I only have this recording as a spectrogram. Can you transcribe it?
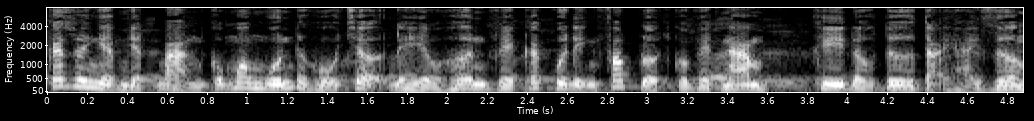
Các doanh nghiệp Nhật Bản cũng mong muốn được hỗ trợ để hiểu hơn về các quy định pháp luật của Việt Nam khi đầu tư tại Hải Dương.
